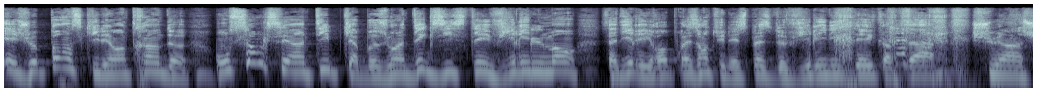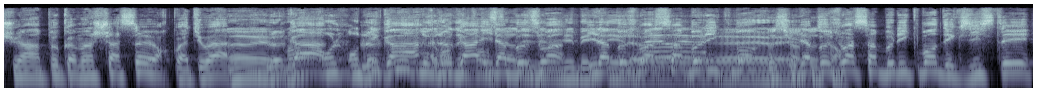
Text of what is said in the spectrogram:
et je pense qu'il est en train de, on sent que c'est un type qui a besoin d'exister virilement. C'est-à-dire, il représente une espèce de virilité comme ça. Je suis un, je suis un peu comme un chasseur, quoi, tu vois. Ouais, le bon, gars, on- on le gars, le grand le gars, il a besoin, LGBT, il a besoin là. symboliquement, Ouais, ouais, Attention, il a besoin symboliquement d'exister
